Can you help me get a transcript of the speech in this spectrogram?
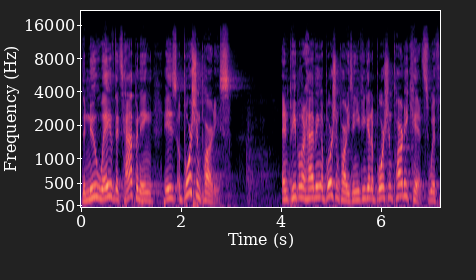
The new wave that's happening is abortion parties and people are having abortion parties and you can get abortion party kits with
